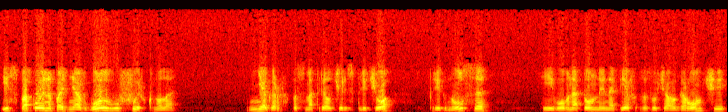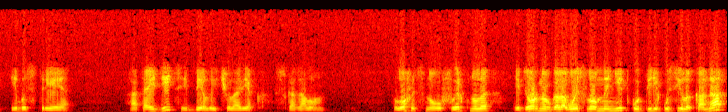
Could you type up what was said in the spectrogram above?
и, спокойно подняв голову, фыркнула. Негр посмотрел через плечо, пригнулся, и его монотонный напев зазвучал громче и быстрее. «Отойдите, белый человек», — сказал он. Лошадь снова фыркнула и, дернув головой, словно нитку, перекусила канат,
